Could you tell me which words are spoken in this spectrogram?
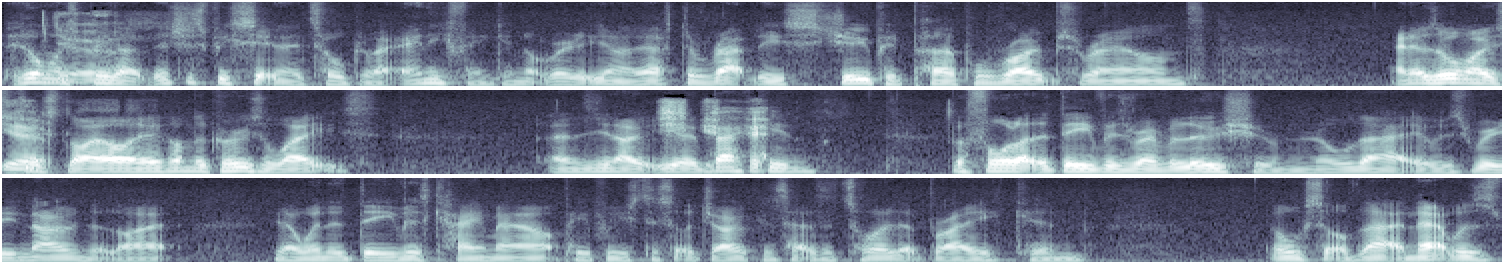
it'd almost be like they'd just be sitting there talking about anything and not really, you know, they have to wrap these stupid purple ropes round. And it was almost Yeah. just like, oh, here come the cruiserweights. And, you know, you know, back in, before like the Divas Revolution and all that, it was really known that, like, you know, when the Divas came out, people used to sort of joke and say it was a toilet break and all sort of that. And that was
